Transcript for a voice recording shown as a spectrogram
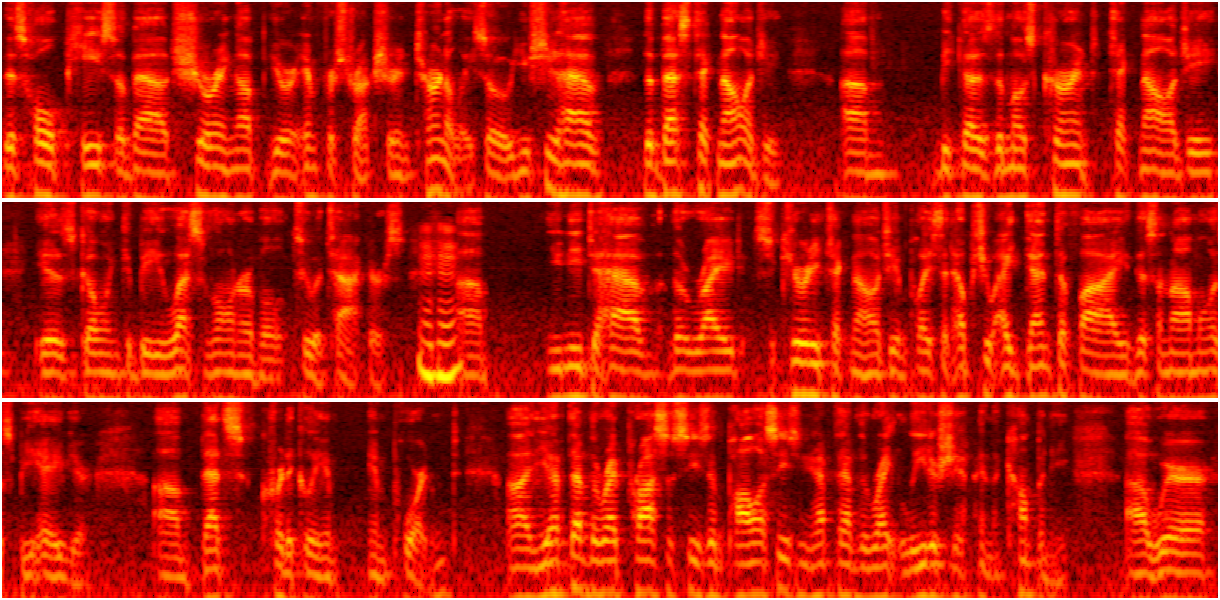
this whole piece about shoring up your infrastructure internally. So you should have the best technology. Um, because the most current technology is going to be less vulnerable to attackers. Mm-hmm. Um, you need to have the right security technology in place that helps you identify this anomalous behavior. Um, that's critically Im- important. Uh, you have to have the right processes and policies, and you have to have the right leadership in the company uh, where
